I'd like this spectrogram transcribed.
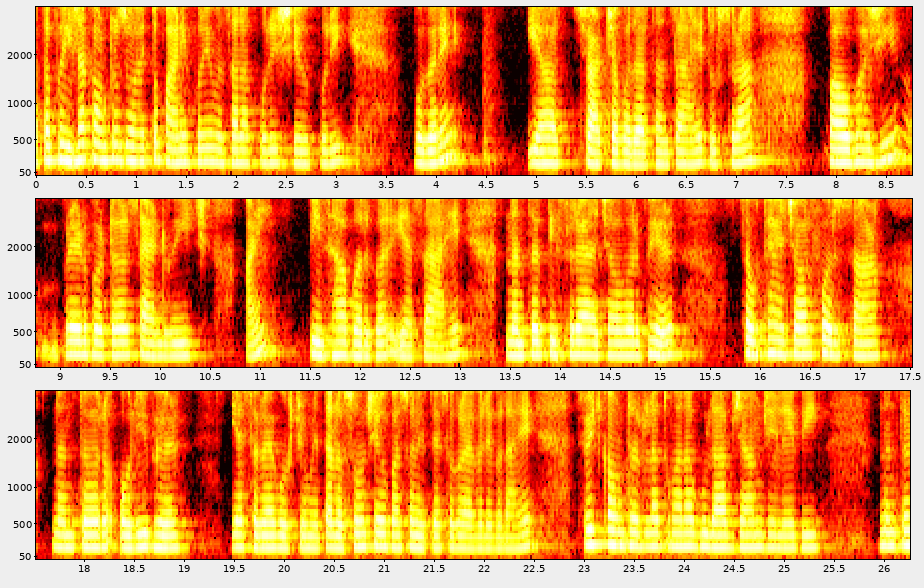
आता पहिला काउंटर जो आहे तो पाणीपुरी मसालापुरी शेवपुरी वगैरे या चाटच्या पदार्थांचा आहे. दुसरा पावभाजी ब्रेड बटर सँडविच आणि पिझ्झा बर्गर याचा आहे. नंतर तिसऱ्या ह्याच्यावर भेळ चौथ्या ह्याच्यावर फरसाण नंतर ओली भेळ या सगळ्या गोष्टी मिळतात. लसूण शेवपासून इथे सगळं अवेलेबल आहे. स्वीट काउंटरला तुम्हाला गुलाबजाम जिलेबी नंतर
